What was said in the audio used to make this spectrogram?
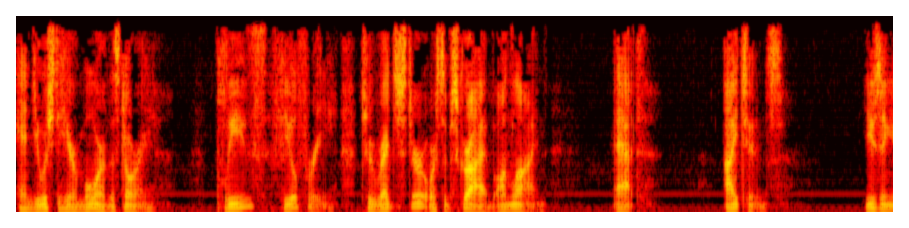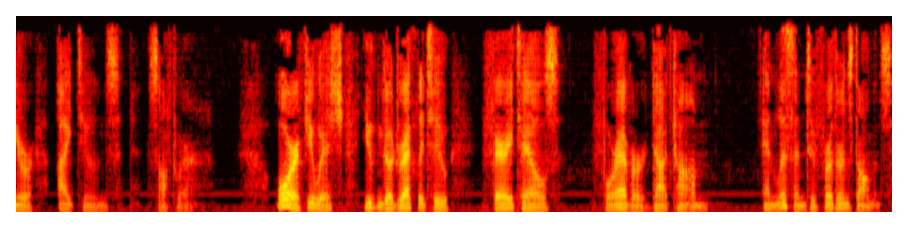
and you wish to hear more of the story, please feel free to register or subscribe online at iTunes using your iTunes software. Or if you wish, you can go directly to fairytalesforever.com and listen to further installments.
